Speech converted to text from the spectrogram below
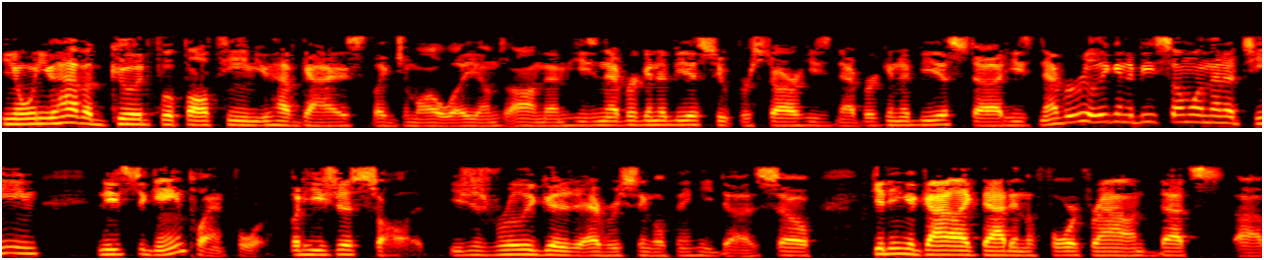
you know, when you have a good football team, you have guys like Jamaal Williams on them. He's never going to be a superstar. He's never going to be a stud. He's never really going to be someone that a team needs to game plan for. But he's just solid. He's just really good at every single thing he does. So getting a guy like that in the fourth round, that's uh,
